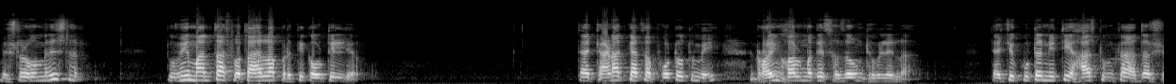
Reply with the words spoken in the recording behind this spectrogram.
मिस्टर होम मिनिस्टर तुम्ही मानता स्वतःला प्रतिकौटिल्य. त्या चाणक्याचा फोटो तुम्ही ड्रॉइंग हॉलमध्ये सजवून ठेवलेला. त्याची कूटनीती हाच तुमचा आदर्श.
